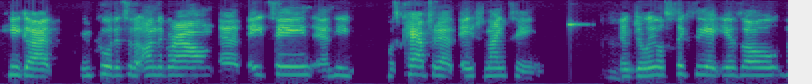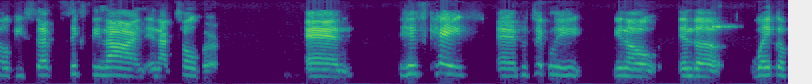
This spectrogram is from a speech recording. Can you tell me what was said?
He got recruited to the underground at 18, and he was captured at age 19. And Jalil's 68 years old. He'll be 69 in October. And his case, and particularly, you know, in the wake of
